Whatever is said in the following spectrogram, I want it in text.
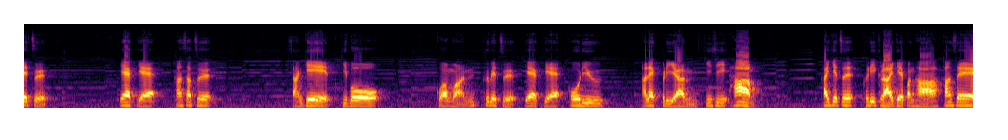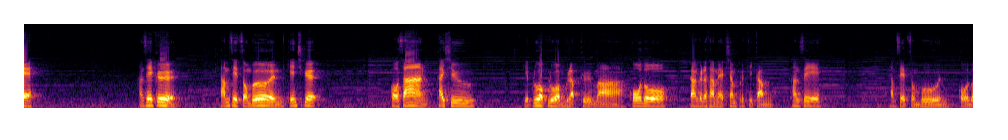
別แยกแยะ観察สังเกต希望ความหวัง区別แยกแยะ交流อ่ะ แลกเปลี่ยน禁止ห้าม解決คลี่คลายแก้ปัญหา完成完成คือทำเสร็จสมบูรณ์建築ก่อสร้าง回収เก็บรวบรวมกลับคืนมา行動การกระทำแอคชั่นพฤติกรรม完成ทำเสร็จสมบูรณ์โคโด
